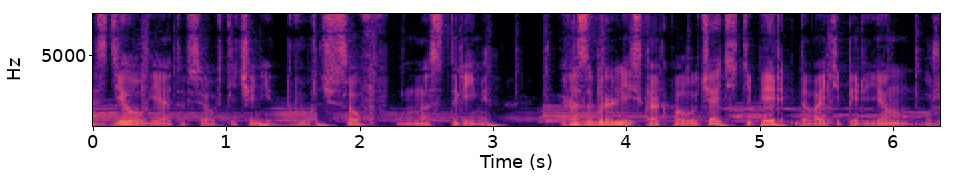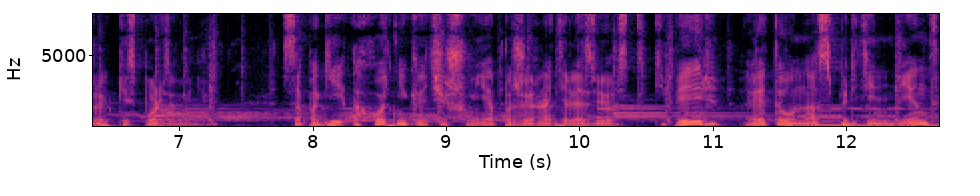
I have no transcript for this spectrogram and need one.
Сделал я это все в течение двух часов на стриме. Разобрались, как получать, теперь давайте перейдем уже к использованию. Сапоги охотника чешуя пожирателя звезд. Теперь это у нас претендент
